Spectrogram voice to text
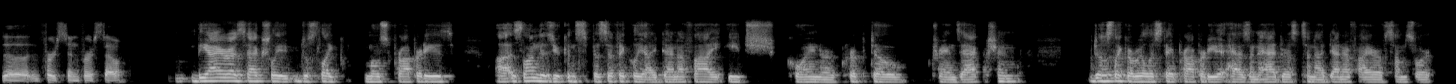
the first in, first out? The IRS actually, just like most properties, uh, as long as you can specifically identify each coin or crypto transaction, just like a real estate property, it has an address and identifier of some sort.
